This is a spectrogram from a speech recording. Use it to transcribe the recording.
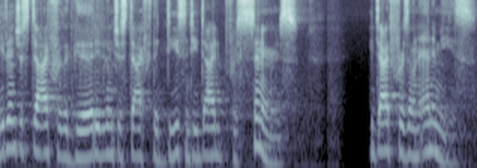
He didn't just die for the good, he didn't just die for the decent, he died for sinners. He died for his own enemies.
